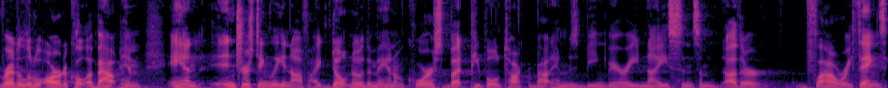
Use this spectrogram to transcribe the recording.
read a little article about him, and interestingly enough, I don't know the man, of course, but people talked about him as being very nice and some other flowery things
